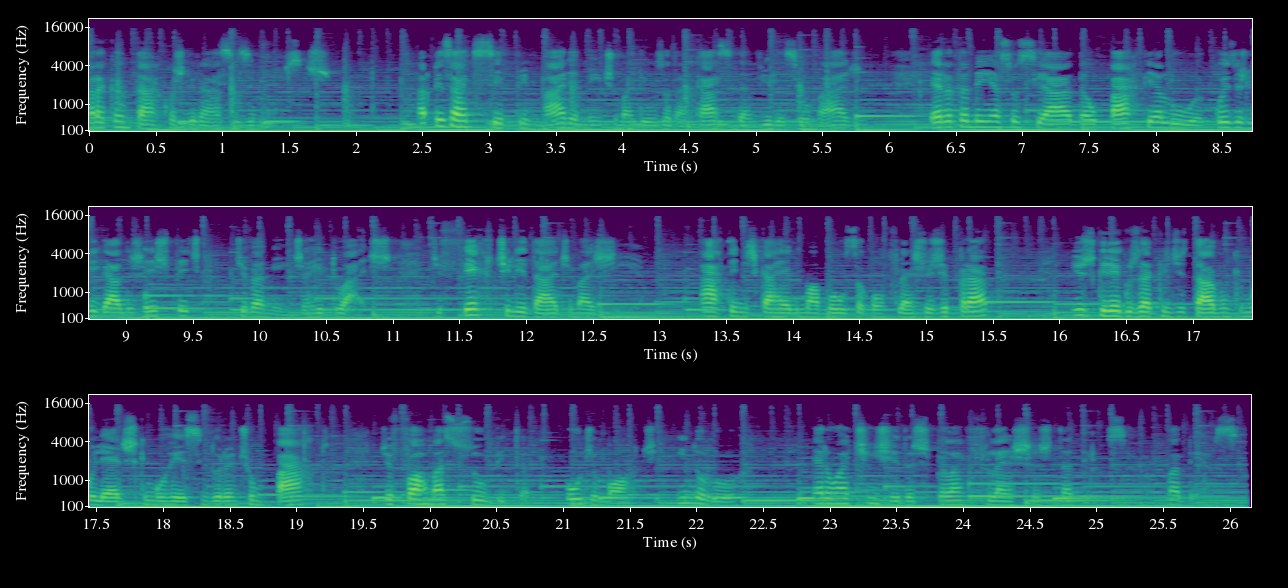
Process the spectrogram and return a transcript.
para cantar com as graças e musas. Apesar de ser primariamente uma deusa da caça e da vida selvagem, era também associada ao parto e à lua, coisas ligadas respectivamente a rituais de fertilidade e magia. Ártemis carrega uma bolsa com flechas de prata e os gregos acreditavam que mulheres que morressem durante um parto, de forma súbita ou de morte indolor, eram atingidas pelas flechas da deusa, uma benção.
